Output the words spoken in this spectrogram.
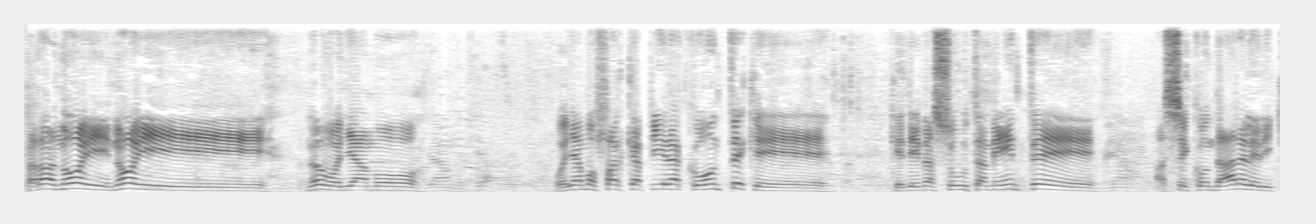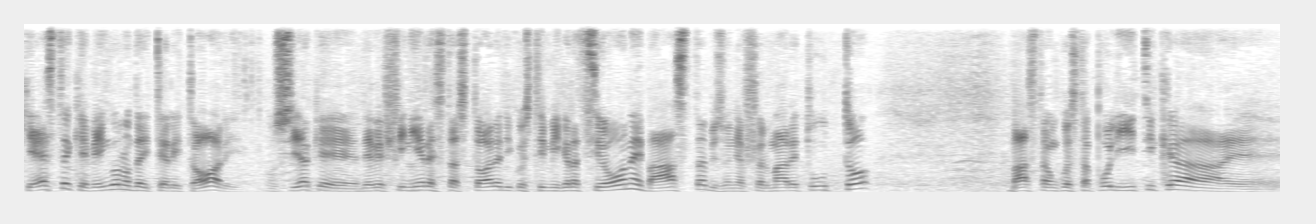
Però noi, noi, noi vogliamo, vogliamo far capire a Conte che, che deve assolutamente assecondare le richieste che vengono dai territori, ossia che deve finire sta storia di questa immigrazione, basta, bisogna fermare tutto, basta con questa politica eh,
